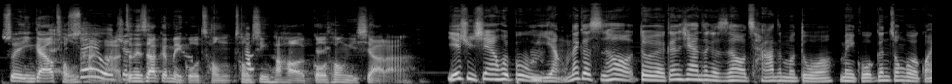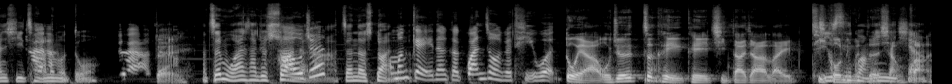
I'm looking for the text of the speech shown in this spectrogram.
所以应该要重谈啊，真的是要跟美国重重新好好沟通一下啦。也许现在会不一样，嗯、那个时候对不对？跟现在这个时候差这么多，美国跟中国的关系差那么多，对啊，对啊。对真母暗杀就算了，我觉得真的算。我们给那个观众一个提问，对啊，我觉得这可以可以请大家来提供你们的想法。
